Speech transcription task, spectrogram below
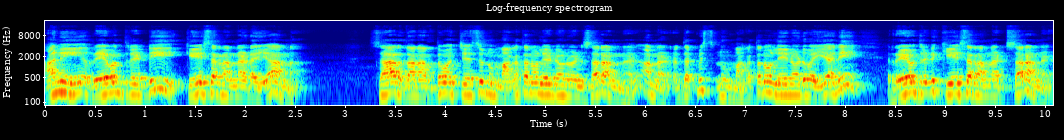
అని రేవంత్ రెడ్డి కేసీఆర్ అన్నాడయ్యా అన్న. సార్ దాని అర్థం వచ్చేసి నువ్వు మగతనం లేనివాడు సార్ అన్నాడు. అన్నాడు. దట్ మీన్స్ నువ్వు మగతనం లేనివాడు అయ్యా అని రేవంత్ రెడ్డి కేసీఆర్ అన్నట్టు సార్ అన్నాడు.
